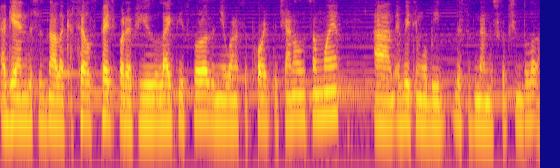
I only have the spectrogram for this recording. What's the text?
again, this is not like a sales pitch, but if you like these photos and you want to support the channel in some way, um, everything will be listed in the description below.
